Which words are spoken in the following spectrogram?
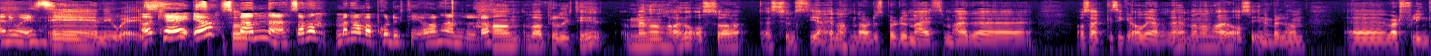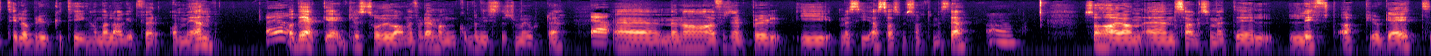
Anyways. Anyways. OK, ja. Spennende. Så han, men han var produktiv, han Handel, da. Han var produktiv, men han har jo også, syns jeg, da Når du spør du meg som er eh, Og så er ikke sikkert alle enig i det, men han har jo også innimellom eh, vært flink til å bruke ting han har laget før, om igjen. Å, ja. Og det er ikke egentlig så uvanlig, for det er mange komponister som har gjort det. ja. Eh, men han har eksempel i Messias, da, som vi snakket om i sted, Mm. så har han en sang som heter Lift Up Your Gate.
